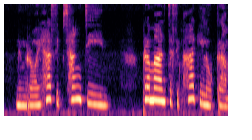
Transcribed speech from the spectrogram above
150 ช่างจีน ประมาณ 75 กิโลกรัม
